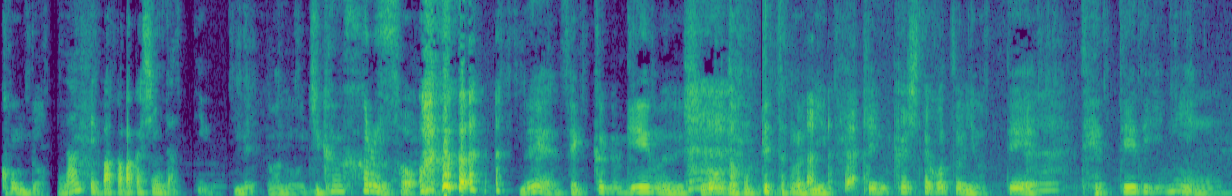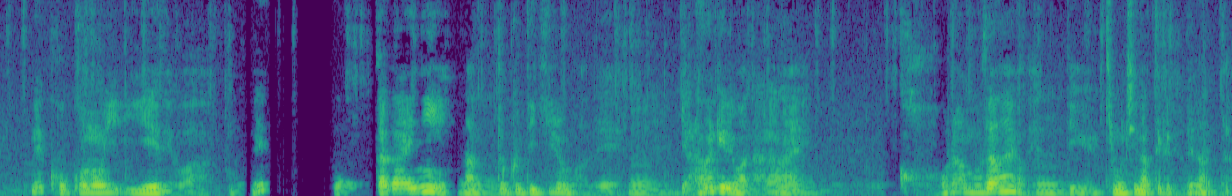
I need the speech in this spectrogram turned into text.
今度、ん。なんてバカバカしいんだっていう。ね、あの、時間かかるの。そう。ね、せっかくゲームしようと思ってたのに、喧嘩したことによって、徹底的に、ね、ここの家では、もうね、もうお互いに納得できるまでうん。やらなければならない。これは無駄だよねっていう気持ちになってくるよね、だんだん。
